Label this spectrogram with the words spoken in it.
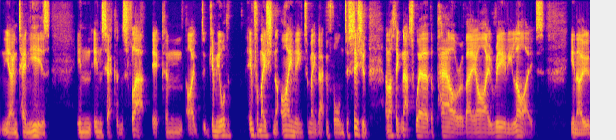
you know, in 10 years in, in seconds flat. It can I, give me all the information that I need to make that informed decision. And I think that's where the power of AI really lies. You know,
